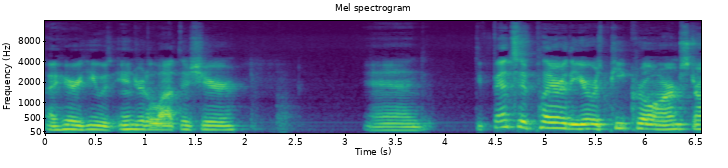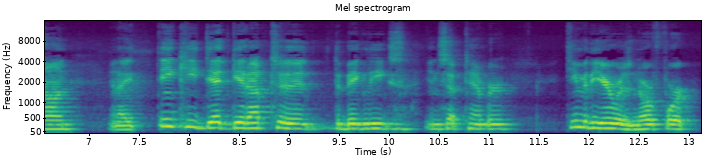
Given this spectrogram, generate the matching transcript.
I hear he was injured a lot this year. And defensive player of the year was Pete Crow Armstrong and I think he did get up to the big leagues in September. Team of the year was Norfolk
